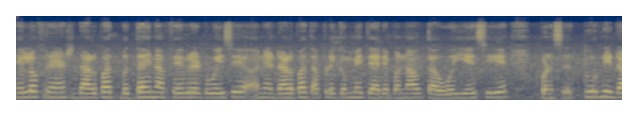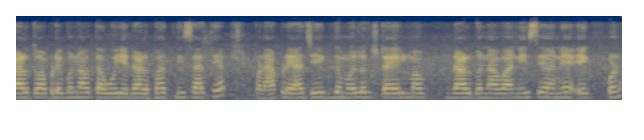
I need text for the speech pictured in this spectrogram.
હેલો ફ્રેન્ડ્સ, દાળ ભાત બધાયના ફેવરેટ હોય છે અને દાળ ભાત આપણે ગમે ત્યારે બનાવતા હોઈએ છીએ. પણ તૂરની દાળ તો આપણે બનાવતા હોઈએ દાળ ભાતની સાથે. પણ આપણે આજે એકદમ અલગ સ્ટાઇલમાં દાળ બનાવવાની છે અને એક પણ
